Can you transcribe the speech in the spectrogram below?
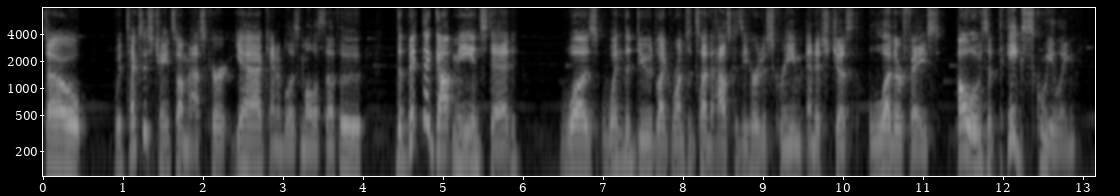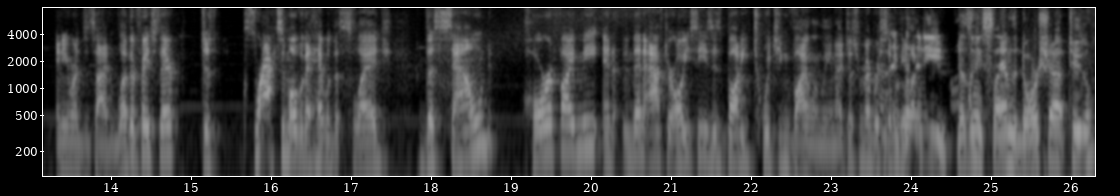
so with Texas Chainsaw Massacre, yeah, cannibalism, all the stuff. uh, the bit that got me instead was when the dude like runs inside the house because he heard a scream and it's just Leatherface. Oh, it was a pig squealing, and he runs inside. Leatherface there just cracks him over the head with a sledge. The sound horrified me, and, and then after all you see is his body twitching violently, and I just remember sitting here like. Doesn't he? Doesn't he slam the door shut too?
